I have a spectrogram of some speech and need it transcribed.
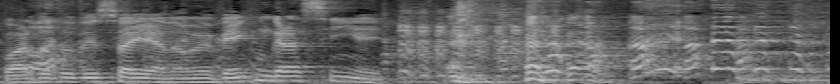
corta tudo isso aí, não me vem com gracinha aí.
